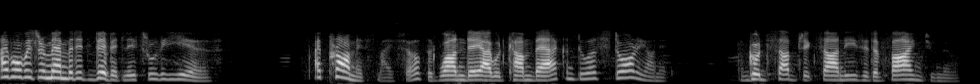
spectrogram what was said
I've always remembered it vividly through the years. I promised myself that one day I would come back and do a story on it. Good subjects aren't easy to find, you know.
